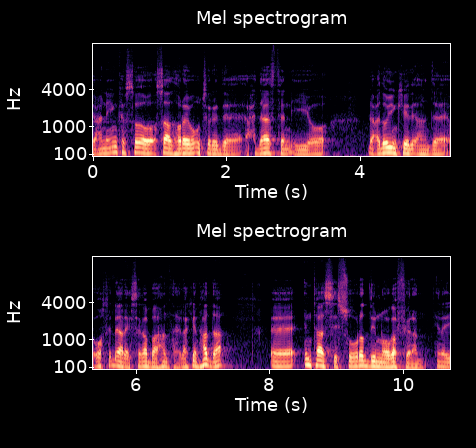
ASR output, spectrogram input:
yani inkastoo saad horeyba u tirid axdaastan iyo dhacdooyinkeedii aan de waqti dheer isaga baahan tahay laakiin hadda intaasi suuraddii nooga filan inay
